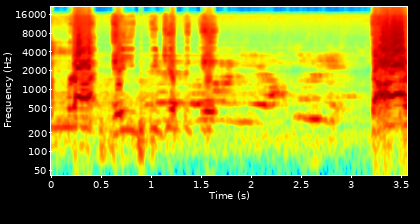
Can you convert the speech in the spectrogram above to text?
আমরা এই বিজেপিকে তার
